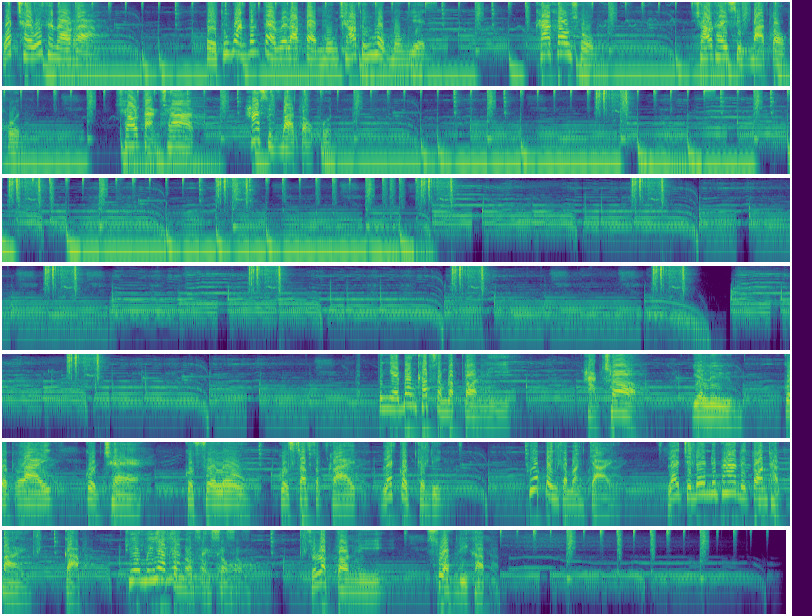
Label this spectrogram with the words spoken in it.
วัดชัยวัฒนาราม เปิดทุกวันตั้งแต่เวลา 8 โมงเช้าถึง 6 โมงเย็น ค่าเข้าชม ชาวไทย 10 บาทต่อคน ชาวต่างชาติ 50 บาทต่อคน เป็นไงบ้างครับสำหรับตอนนี้ หากชอบ อย่าลืม กดไลค์กดแชร์ กด Follow กด Subscribe และกดกระดิ่ง เพื่อเป็นกำลังใจ และจะได้ไม่พลาดในตอนถัดไปกับเที่ยวไม่ยากกันหนอกสายสองสำหรับตอนนี้ สวัสดีครับ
